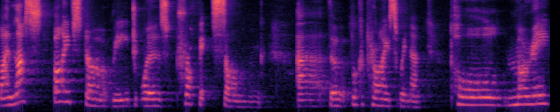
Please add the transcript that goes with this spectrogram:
my last five star read was Prophet Song, uh, the Booker Prize winner. Paul Murray,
